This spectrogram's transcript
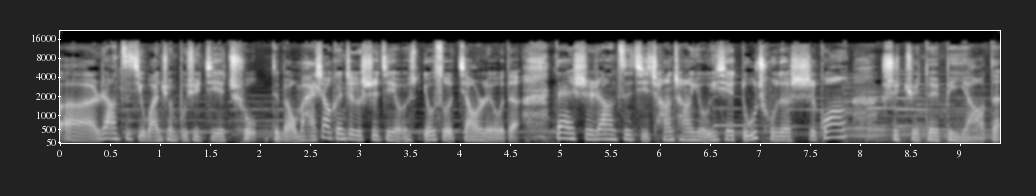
呃让自己完全不去接触，对不对？我们还是要跟这个世界有有所交流的。但是让自己常常有一些独处的时光是绝对必要的。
